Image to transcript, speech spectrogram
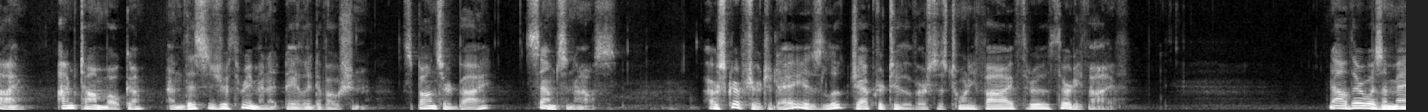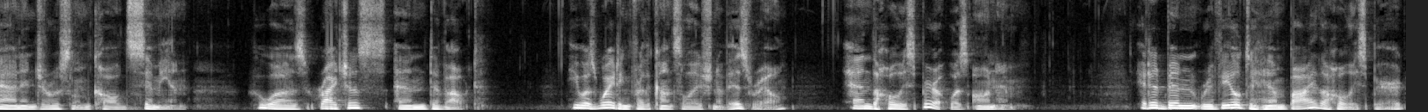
Hi, I'm Tom Mocha, and this is your three minute daily devotion, sponsored by Samson House. Our scripture today is Luke chapter 2, verses 25 through 35. Now there was a man in Jerusalem called Simeon, who was righteous and devout. He was waiting for the consolation of Israel, and the Holy Spirit was on him. It had been revealed to him by the Holy Spirit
